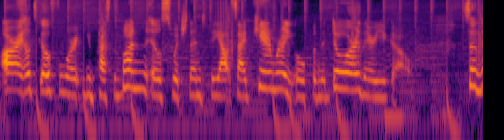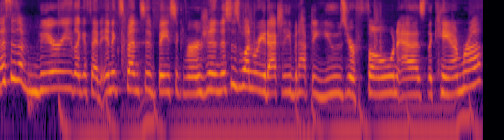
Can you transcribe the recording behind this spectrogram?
All right, let's go for it. You can press the button, it'll switch then to the outside camera. You open the door, there you go. So this is a very, like I said, inexpensive basic version. This is one where you'd actually even have to use your phone as the camera.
